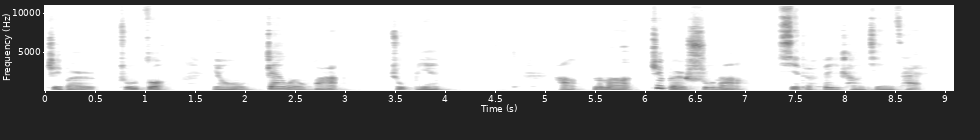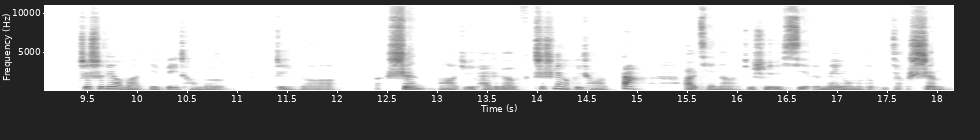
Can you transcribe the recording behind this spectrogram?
这本著作，由詹文华主编。好，那么这本书呢写的非常精彩，知识量呢也非常的这个深啊，就是它这个知识量非常的大，而且呢就是写的内容呢都比较深，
